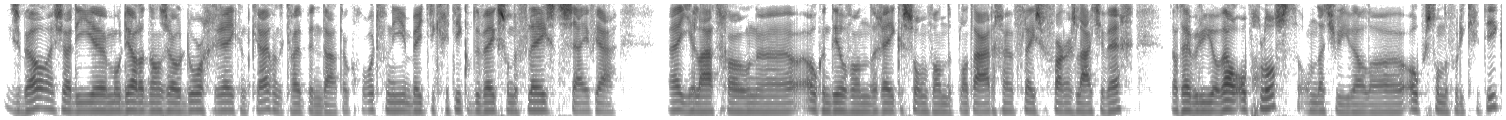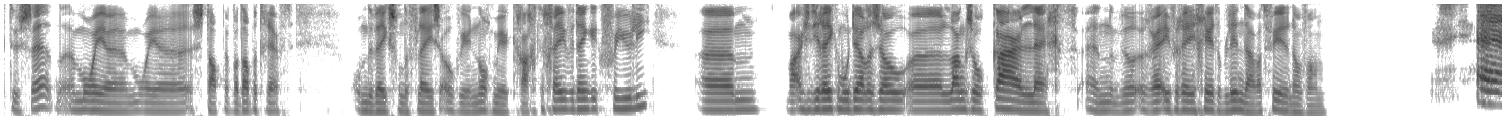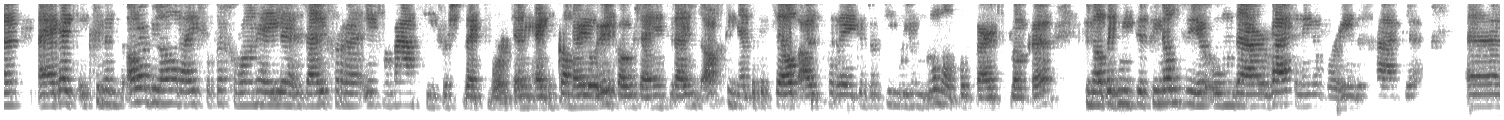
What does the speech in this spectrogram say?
Isabel, als jij die uh, modellen dan zo doorgerekend krijgt, want ik heb inderdaad ook gehoord van die een beetje kritiek op de week zonder vlees. Zei ja, je laat gewoon uh, ook een deel van de rekensom van de plantaardige vleesvervangers laat je weg. Dat hebben jullie wel opgelost, omdat jullie wel uh, open stonden voor die kritiek. Dus een mooie, mooie stap wat dat betreft. Om de week zonder vlees ook weer nog meer kracht te geven, denk ik, voor jullie. Um, maar als je die rekenmodellen zo uh, langs elkaar legt en wil, even reageert op Linda, wat vind je er dan van? Uh, nou ja, kijk, ik vind het het allerbelangrijkste dat er gewoon hele zuivere informatie verstrekt wordt. En kijk, ik kan er heel eerlijk over zijn. In 2018 heb ik het zelf uitgerekend door 10 miljoen bronnen op elkaar te plakken. Toen had ik niet de financiën om daar Wageningen voor in te schakelen.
